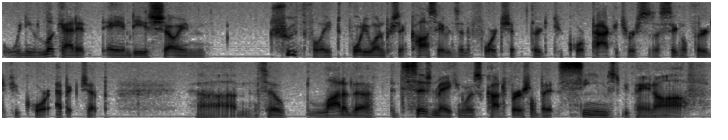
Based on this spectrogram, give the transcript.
when you look at it, AMD is showing truthfully 41% cost savings in a four chip 32 core package versus a single 32 core EPYC chip. Um, so a lot of the, the decision making was controversial, but it seems to be paying off.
